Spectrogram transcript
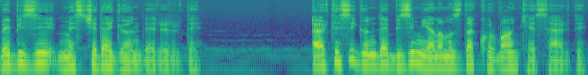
ve bizi mescide gönderirdi. Ertesi günde bizim yanımızda kurban keserdi.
